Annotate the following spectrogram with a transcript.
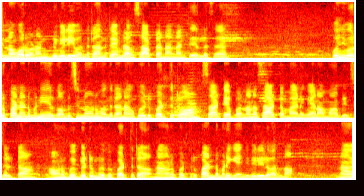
சின்ன வருவானான்னு இப்படி வெளியே வந்துட்டேன். அந்த டைமில் அவன் சாப்பிட்டானா நான் தெரில சார். கொஞ்சம் ஒரு பன்னெண்டு மணி இருக்கும். அப்புறம் சின்னவனும் வந்துட்டான். நாங்கள் போயிட்டு படுத்துட்டோம். சாப்பிட்டியாப்பான்னா நான் சாப்பிட்டேம்மா. எனக்கு வேணாம்மா அப்படின்னு சொல்லிட்டான். அவனும் போய் பெட்ரூமில் போய் படுத்துட்டான். நாங்களும் படுத்துட்டோம். பன்னெண்டு மணிக்கு எஞ்சி வெளியில் வந்தான். நான்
